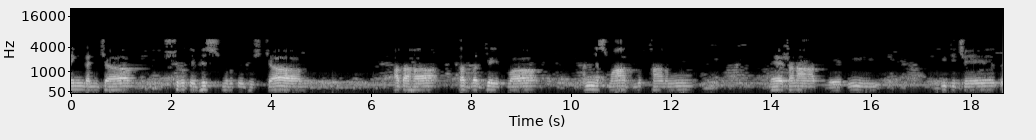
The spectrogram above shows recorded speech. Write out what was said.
లింగంచ శృతిభిస్మృతిభిశ్చ అత తద్వర్జయిత్వా అన్యస్మాత్ వ్యుత్నం భేషణాత్వేతి ఇది చేత్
